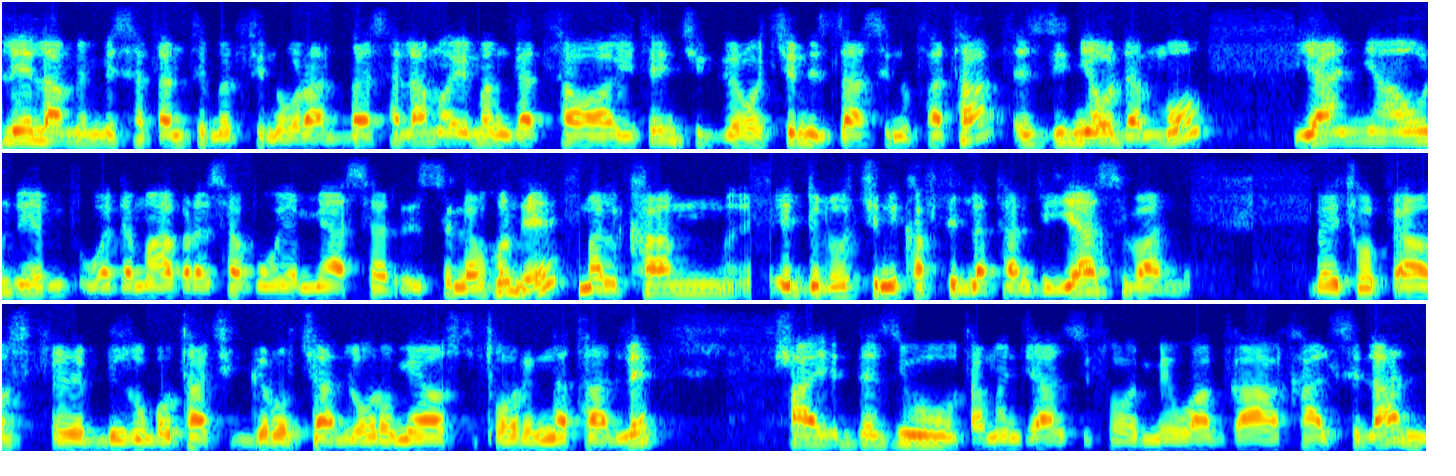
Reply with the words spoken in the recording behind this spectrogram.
ሌላም የሚሰጠን ትምህርት ይኖራል። በሰላማዊ መንገድ ተወያይተን ችግሮችን እዛ ስንፈታ እዚኛው ደግሞ ያኛውን ወደ ማህበረሰቡ የሚያሰር ስለሆነ መልካም እድሎችን ይከፍትለታል ብዬ አስባለሁ። በኢትዮጵያ ውስጥ ብዙ ቦታ ችግሮች አሉ። ኦሮሚያ ውስጥ ጦርነት አለ። እንደዚሁ ጠመንጃ አንስቶ የሚዋጋ አካል ስላለ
